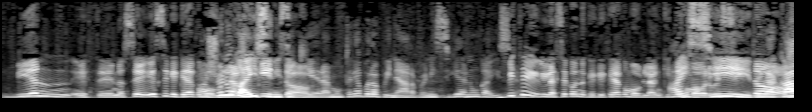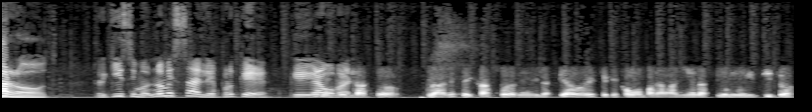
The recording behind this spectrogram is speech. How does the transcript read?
bien, este, no sé, ese que queda No, como yo nunca hice ni siquiera. Me gustaría poder opinar, pero ni siquiera nunca hice. ¿Viste el glacé cuando que, que queda como blanquito, Ay, como sí, de la carrot. Riquísimo. No me sale. ¿Por qué? ¿Qué En hago este mal? caso, claro, en este caso, en el glaseado este, que es como para bañar así un minutito,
